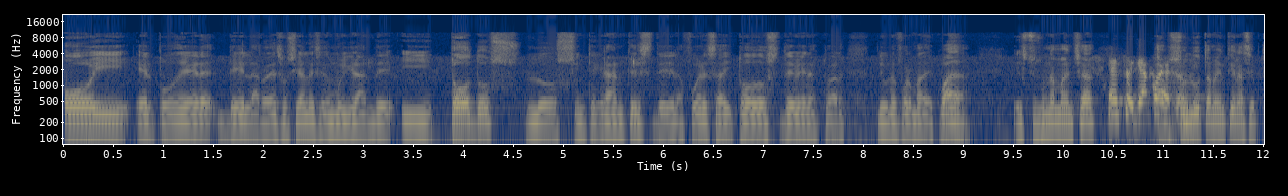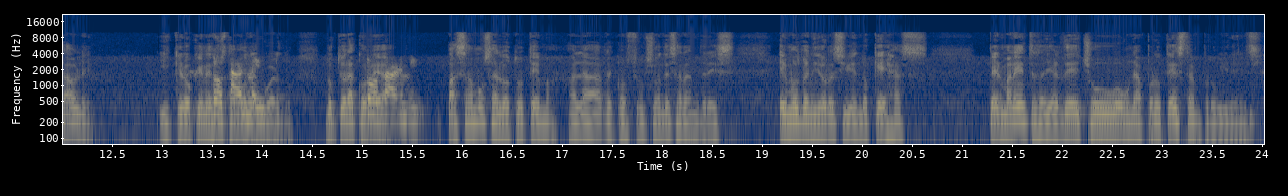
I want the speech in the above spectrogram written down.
hoy el poder de las redes sociales es muy grande y todos los integrantes de la fuerza y todos deben actuar de una forma adecuada. Esto es una mancha absolutamente inaceptable. Y creo que en eso estamos de acuerdo. Doctora Correa, pasamos al otro tema, a la reconstrucción de San Andrés. Hemos venido recibiendo quejas permanentes. Ayer, de hecho, hubo una protesta en Providencia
